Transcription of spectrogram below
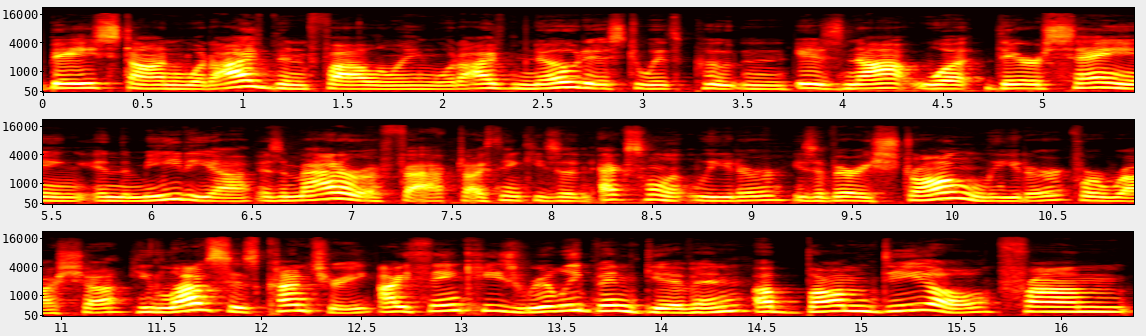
Based on what I've been following, what I've noticed with Putin is not what they're saying in the media. As a matter of fact, I think he's an excellent leader. He's a very strong leader for Russia. He loves his country. I think he's really been given a bum deal from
